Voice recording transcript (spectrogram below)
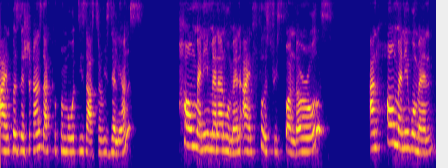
are in positions that could promote disaster resilience, how many men and women are in first responder roles, and how many women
